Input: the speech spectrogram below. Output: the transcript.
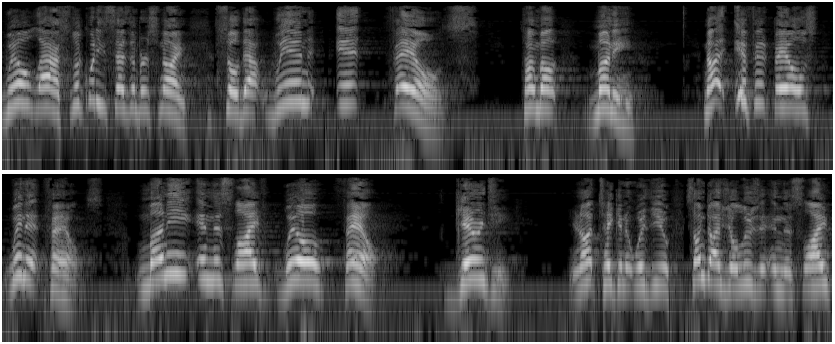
will last. Look what he says in verse 9. So that when it fails, talking about money, not if it fails, when it fails. Money in this life will fail. Guaranteed. You're not taking it with you. Sometimes you'll lose it in this life.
